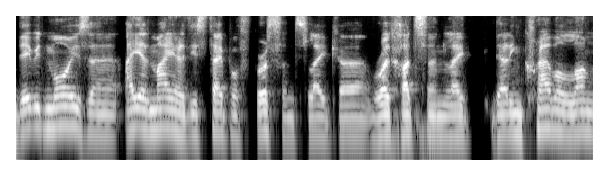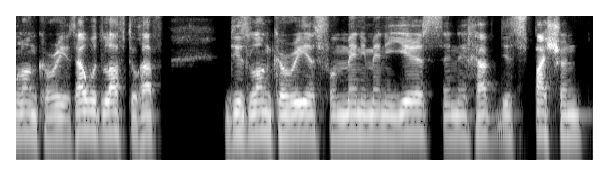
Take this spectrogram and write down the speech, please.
David Moyes. Uh, I admire this type of persons like uh, Roy Hodgson. Like they're incredible long, long careers. I would love to have these long careers for many many years and have this passion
